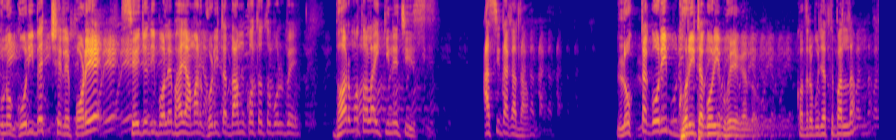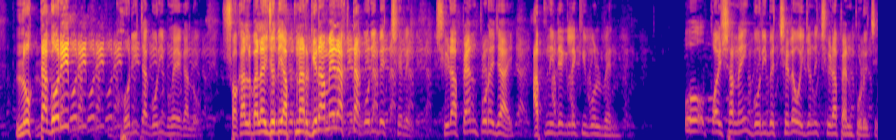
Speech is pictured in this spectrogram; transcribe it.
কোনো গরিবের ছেলে পড়ে, সে যদি বলে, ভাই, আমার ঘড়িটার দাম কত? তো বলবে ধর্মতলায় কিনেছিস, আশি টাকা দাম। লোকটা গরিব, ঘড়িটা গরিব হয়ে গেল। কথাটা বুঝাতে পারলাম? লোকটা গরিব, ঘড়িটা গরিব হয়ে গেল। সকালবেলায় যদি আপনার গ্রামের একটা গরিবের ছেলে ছিঁড়া প্যান্ট পরে যায়, আপনি দেখলে কি বলবেন? ও পয়সা নেই, গরিবের ছেলে, ওই জন্য ছিঁড়া প্যান্ট পরেছে।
